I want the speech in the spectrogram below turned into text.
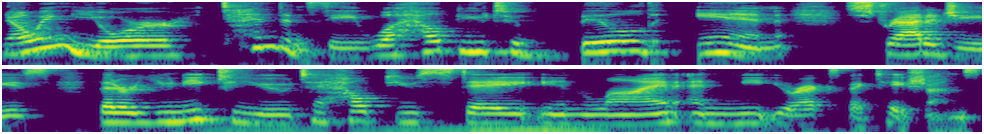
Knowing your tendency will help you to build in strategies that are unique to you to help you stay in line and meet your expectations.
